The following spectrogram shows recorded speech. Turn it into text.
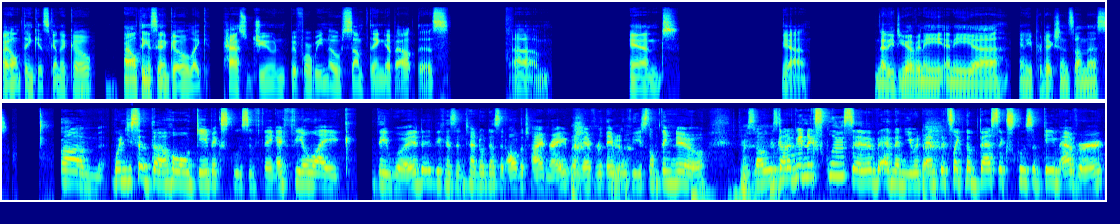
I don't think it's gonna go. I don't think it's gonna go like past June before we know something about this. Um, and yeah, Nettie, do you have any any uh any predictions on this? um when you said the whole game exclusive thing i feel like they would because nintendo does it all the time right whenever they Yeah. release something new there's always got to be an exclusive and then you would end. it's like the best exclusive game ever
